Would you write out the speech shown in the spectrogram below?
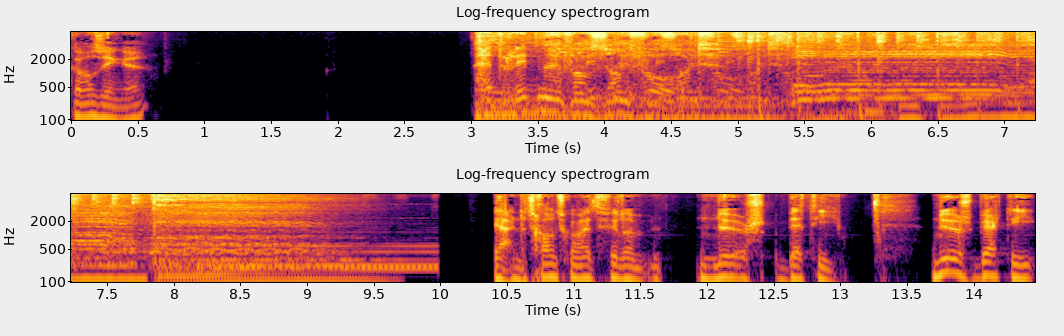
Kan wel zingen. Het ritme van Zandvoort. Ja, en het schoonst kwam uit de film Nurse Betty. Nurse Betty,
